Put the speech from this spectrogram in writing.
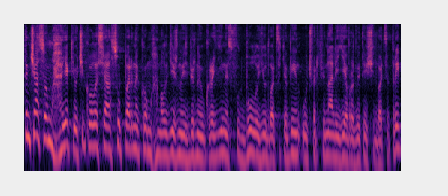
Тим часом, як і очікувалося, суперником молодіжної збірної України з футболу Ю-21 у чвертьфіналі Євро 2023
